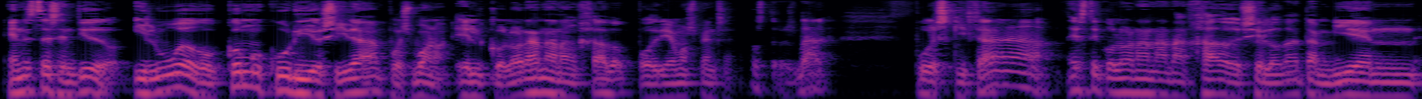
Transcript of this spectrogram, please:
en este sentido. Y luego, como curiosidad, pues bueno, el color anaranjado, podríamos pensar, ostras, vale. Pues quizá este color anaranjado se lo da también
